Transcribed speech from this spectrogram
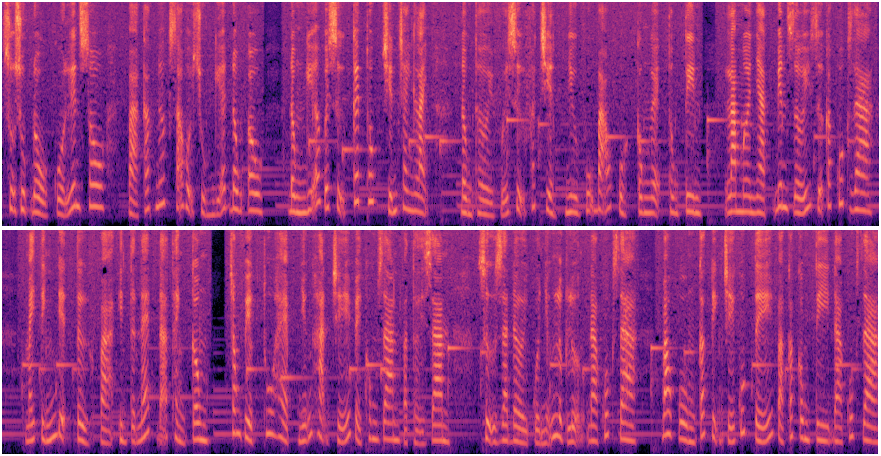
Sự sụp đổ của Liên Xô và các nước xã hội chủ nghĩa Đông Âu đồng nghĩa với sự kết thúc chiến tranh lạnh, đồng thời với sự phát triển như vũ bão của công nghệ thông tin, làm mờ nhạt biên giới giữa các quốc gia, máy tính điện tử và Internet đã thành công trong việc thu hẹp những hạn chế về không gian và thời gian, sự ra đời của những lực lượng đa quốc gia, bao gồm các định chế quốc tế và các công ty đa quốc gia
